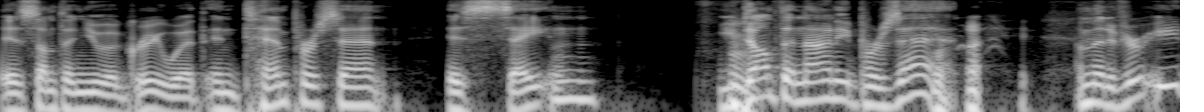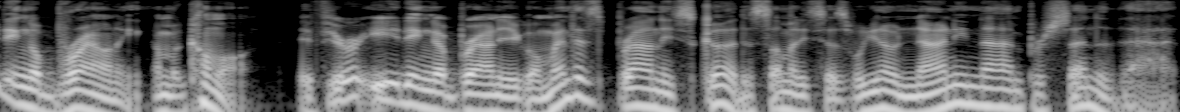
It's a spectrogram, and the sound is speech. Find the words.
is something you agree with, and ten percent is Satan, you hmm. dump the ninety percent. I mean, if you're eating a brownie, I mean, come on. If you're eating a brownie, you go, man, this brownie's good. And somebody says, well, you know, ninety nine percent of that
